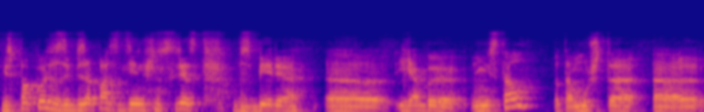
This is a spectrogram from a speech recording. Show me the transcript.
Беспокоиться за безопасность денежных средств в Сбере э, я бы не стал, потому что, э,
